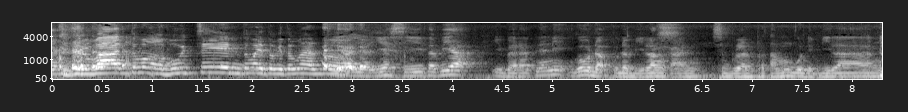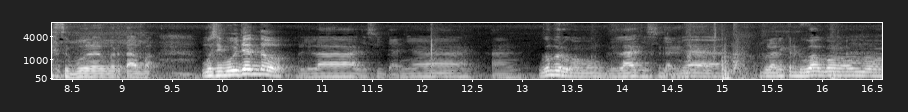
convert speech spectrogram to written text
Jujur banget, itu mah gak bucin, itu mah hitung-hitungan tuh. iya iya iya sih tapi ya ibaratnya nih gua udah udah bilang kan sebulan pertama gua udah bilang Sebulan pertama. Musim hujan tuh. belilah jas hujannya kan. Gue baru ngomong belilah jas hujannya bulan kedua gue ngomong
